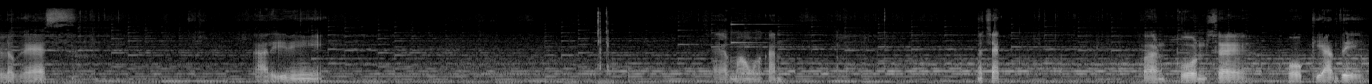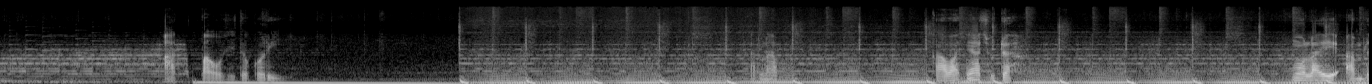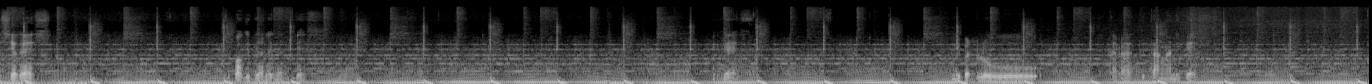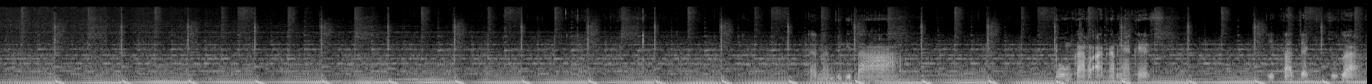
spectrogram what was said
Halo guys. Kali ini Saya mau akan Ngecek Ban bonsai Pokiante Atau Sitokori Karena Kawatnya sudah Mulai ambles ya guys coba kita lihat guys ini guys ini perlu karena ditangani guys dan nanti kita bongkar akarnya guys kita cek juga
